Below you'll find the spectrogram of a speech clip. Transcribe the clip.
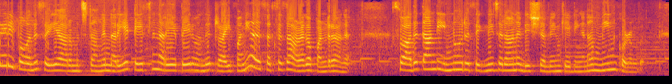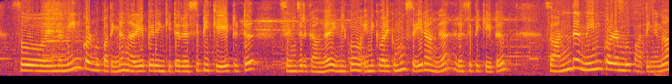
பேர் இப்போ வந்து செய்ய ஆரம்பிச்சிட்டாங்க. நிறைய டேஸ்ட்ல நிறைய பேர் வந்து ட்ரை பண்ணி அதை சக்ஸஸாக அழகாக பண்ணுறாங்க ஸோ அதை தாண்டி இன்னொரு சிக்னேச்சரான டிஷ் அப்படின்னு கேட்டிங்கன்னா மீன் குழம்பு. ஸோ இந்த மீன் குழம்பு பார்த்திங்கன்னா நிறைய பேர் என்கிட்ட ரெசிபி கேட்டுட்டு செஞ்சுருக்காங்க. இன்றைக்கும் இன்னைக்கு வரைக்கும் செய்கிறாங்க ரெசிபி கேட்டு. ஸோ அந்த மீன் குழம்பு பார்த்திங்கன்னா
